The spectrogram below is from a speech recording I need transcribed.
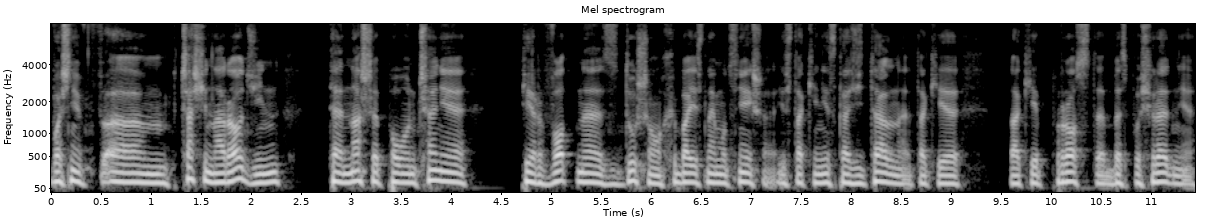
Właśnie w um, czasie narodzin te nasze połączenie pierwotne z duszą chyba jest najmocniejsze, jest takie nieskazitelne, takie takie proste, bezpośrednie.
